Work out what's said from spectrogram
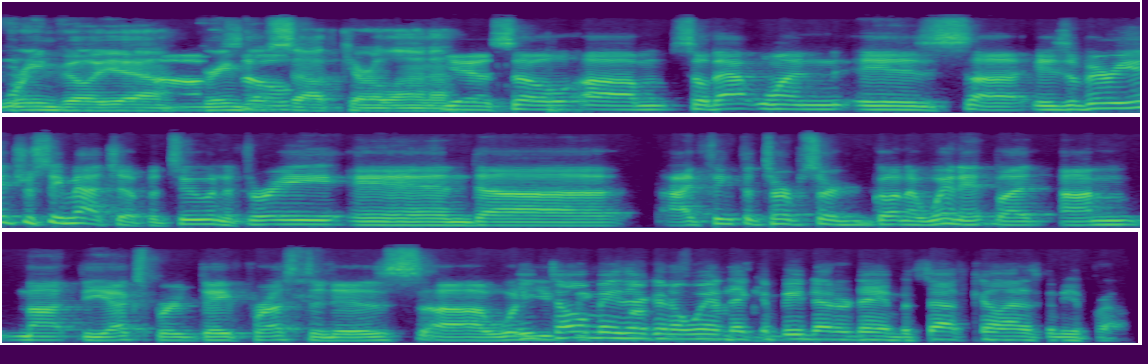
Greenville, yeah, um, Greenville, so, South Carolina. Yeah, so um, so that one is uh, is a very interesting matchup, a two and a three, and uh, I think the Terps are going to win it, but I'm not the expert. Dave Preston is. Uh, what he told me they're going to win. They can beat Notre Dame, but South Carolina is going to be a problem.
